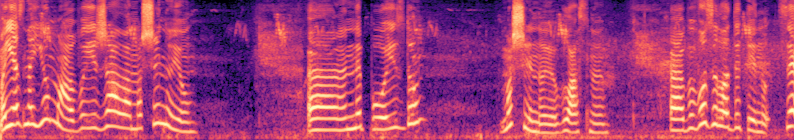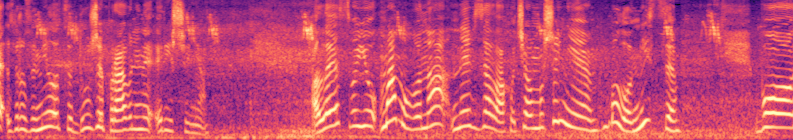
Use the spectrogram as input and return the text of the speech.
Е, Моя знайома виїжджала машиною, е, не поїздом, машиною власною. Е, Вивозила дитину. Це зрозуміло, це дуже правильне рішення. Але свою маму вона не взяла, хоча в машині було місце. Бо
